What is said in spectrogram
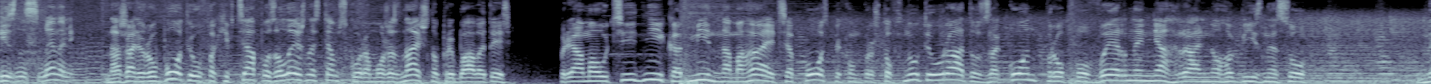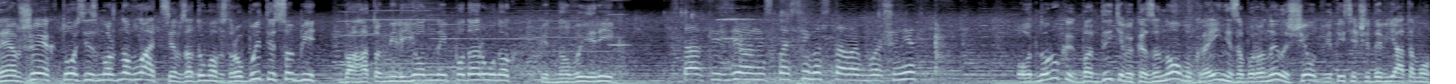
бизнесменами. На жаль, роботи у фахівця по залежностям скоро може значно прибавитись. Прямо у ці дні Кабмін намагається поспіхом проштовхнути у раду закон про повернення грального бізнесу. Невже хтось із можновладців задумав зробити собі багатомільйонний подарунок під новий рік? Ставки сделаны, спасибо, ставок больше нет. Одноруких бандитів і казино в Україні заборонили ще у 2009-му.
